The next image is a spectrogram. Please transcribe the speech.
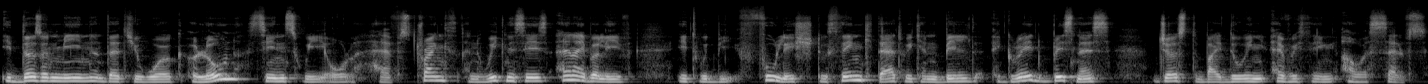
It doesn't mean that you work alone, since we all have strengths and weaknesses, and I believe it would be foolish to think that we can build a great business just by doing everything ourselves.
